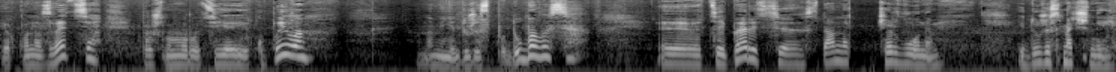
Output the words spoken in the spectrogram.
як вона зветься. В прошлому році я її купила. Вона мені дуже сподобалася. Е, Цей перець стане червоним і дуже смачний.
